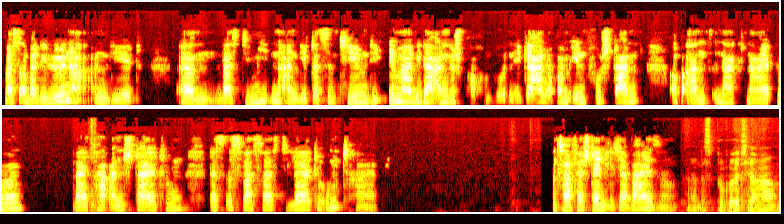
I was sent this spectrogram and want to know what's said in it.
Was aber die Löhne angeht, ähm, was die Mieten angeht, das sind Themen, die immer wieder angesprochen wurden. Egal ob am Infostand, ob abends in der Kneipe, bei Veranstaltungen. Das ist was, was die Leute umtreibt. Und zwar verständlicherweise. Ja, das berührt ja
